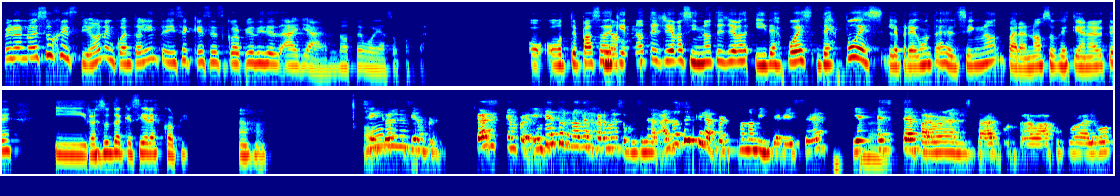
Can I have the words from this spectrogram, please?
pero no es su gestión. En cuanto alguien te dice que es Scorpio, dices, ah, ya, no te voy a soportar. O, te pasa de que no te llevas y no te llevas y después, después le preguntas el signo para no sugestionarte y resulta que sí era Scorpio. Ajá. Sí, oh, casi siempre. Casi siempre. Intento no dejarme sugestionar. A no ser que la persona me interese, y sea para una amistad, por trabajo, por algo,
